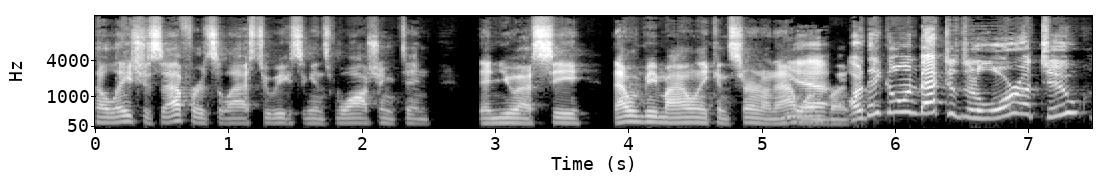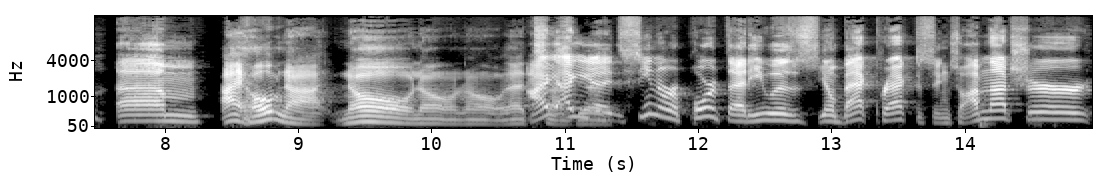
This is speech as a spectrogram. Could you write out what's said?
hellacious efforts the last two weeks against Washington and USC. That would be my only concern on that yeah. one. But are they going back to Zaluga too? Um, I hope not. No, no, no. That's I, I seen a report that he was, you know, back practicing, so I'm not sure,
